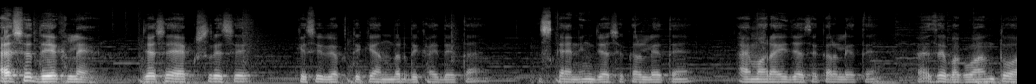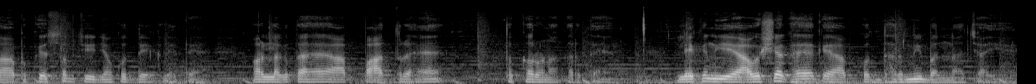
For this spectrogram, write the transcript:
ऐसे देख लें, जैसे एक्सरे से किसी व्यक्ति के अंदर दिखाई देता है, स्कैनिंग जैसे कर लेते हैं, एमआरआई जैसे कर लेते हैं, ऐसे भगवान तो आपके सब चीज़ों को देख लेते हैं और लगता है आप पात्र हैं तो करुणा करते हैं। लेकिन ये आवश्यक है कि आपको धर्मी बनना चाहिए।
